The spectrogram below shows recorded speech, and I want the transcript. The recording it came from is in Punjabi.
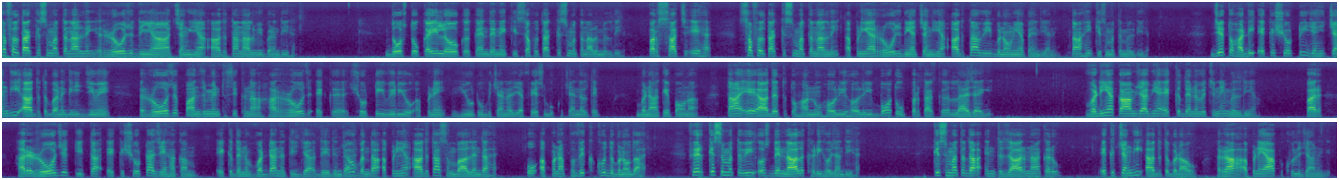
ਸਫਲਤਾ, ਕਿਸਮਤ ਨਾਲ ਨਹੀਂ, ਰੋਜ਼ ਦੀਆਂ ਚੰਗੀਆਂ ਆਦਤਾਂ ਨਾਲ ਵੀ ਬਣਦੀ ਹੈ। ਦੋਸਤੋ, ਕਈ ਲੋਕ ਕਹਿੰਦੇ ਨੇ ਕਿ ਸਫਲਤਾ, ਕਿਸਮਤ ਨਾਲ ਮਿਲਦੀ ਹੈ। ਪਰ ਸੱਚ ਇਹ ਹੈ, ਸਫਲਤਾ, ਕਿਸਮਤ ਨਾਲ ਨਹੀਂ, ਆਪਣੀਆਂ ਰੋਜ਼ ਦੀਆਂ ਚੰਗੀਆਂ ਆਦਤਾਂ ਵੀ ਬਣਾਉਣੀਆਂ ਪੈਂਦੀਆਂ ਨੇ, ਤਾਂ ਹੀ ਕਿਸਮਤ ਮਿਲਦੀ ਹੈ। ਜੇ ਤੁਹਾਡੀ ਇੱਕ ਛੋਟੀ ਜਿਹੀ ਚੰਗੀ ਆਦਤ ਬਣ ਗਈ, ਜਿਵੇਂ ਰੋਜ਼ 5 ਮਿੰਟ ਸਿੱਖਣਾ, ਹਰ ਰੋਜ਼ ਇੱਕ ਛੋਟੀ ਵੀਡੀਓ ਆਪਣੇ YouTube ਚੈਨਲ ਜਾਂ Facebook ਚੈਨਲ ਤੇ ਬਣਾ ਕੇ ਪਾਉਣਾ, ਤਾਂ ਇਹ ਆਦਤ ਤੁਹਾਨੂੰ ਹੌਲੀ-ਹੌਲੀ ਬਹੁਤ ਉੱਪਰ ਤੱਕ ਲੈ ਜਾਏਗੀ। ਵੱਡੀਆਂ ਕਾਮਯਾਬੀਆਂ ਇੱਕ ਦਿਨ ਵਿੱਚ ਨਹੀਂ ਮਿਲਦੀਆਂ, ਪਰ ਹਰ ਰੋਜ਼ ਕੀਤਾ ਇੱਕ ਛੋਟਾ ਜਿਹਾ ਕੰਮ ਇੱਕ ਦਿਨ ਵੱਡਾ ਨਤੀਜਾ ਦੇ ਦਿੰਦਾ ਹੈ। ਜੋ ਬੰਦਾ ਆਪਣੀਆਂ ਆਦਤਾਂ ਸੰਭਾਲ ਲੈਂਦਾ ਹੈ, ਉਹ ਆਪਣਾ ਭਵਿੱਖ ਖੁਦ ਬਣਾਉਂਦਾ ਹੈ। ਫਿਰ ਕਿਸਮਤ ਵੀ ਉਸ ਦੇ ਨਾਲ ਖੜੀ ਹੋ ਜਾਂਦੀ ਹੈ। ਕਿਸਮਤ ਦਾ ਇੰਤਜ਼ਾਰ ਨਾ ਕਰੋ, ਇੱਕ ਚੰਗੀ ਆਦਤ ਬਣਾਓ ਰਾਹ ਆਪਣੇ ਆਪ ਖੁੱਲ੍ਹ ਜਾਣਗੇ।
